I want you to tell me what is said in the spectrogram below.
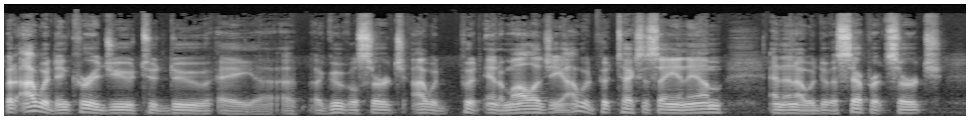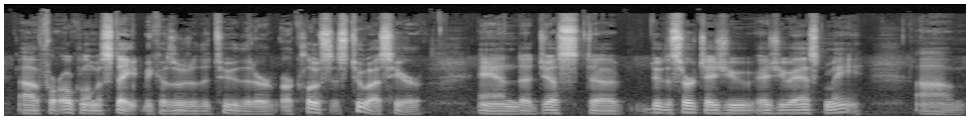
but I would encourage you to do a, a, a, Google search. I would put entomology. I would put Texas A&M, and then I would do a separate search uh, for Oklahoma State because those are the two that are, are closest to us here. And uh, just uh, do the search as you as you asked me um,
